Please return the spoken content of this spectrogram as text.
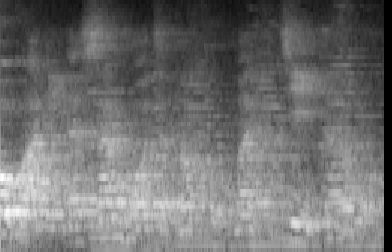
不管你的生活怎么苦闷记得我。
